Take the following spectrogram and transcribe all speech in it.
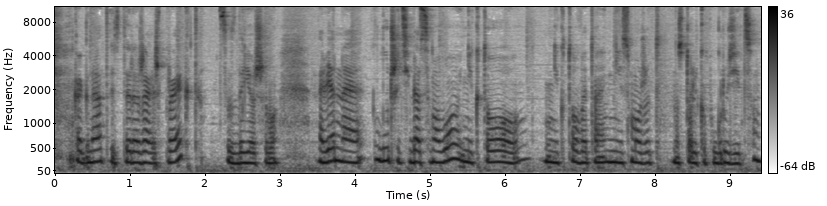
когда, то есть ты рожаешь проект, создаешь его, наверное, лучше тебя самого никто, никто в это не сможет настолько погрузиться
